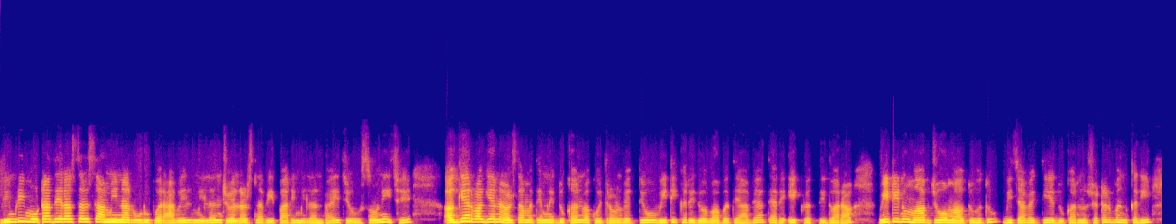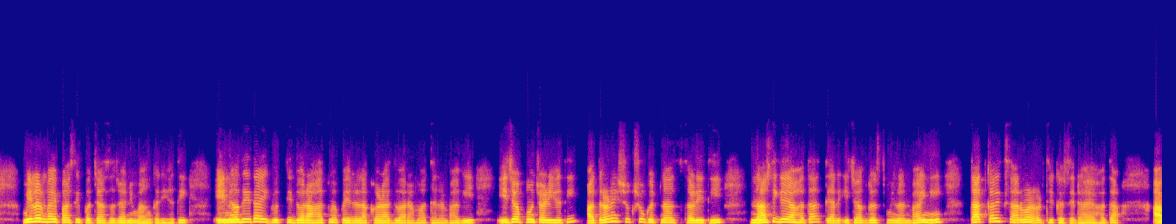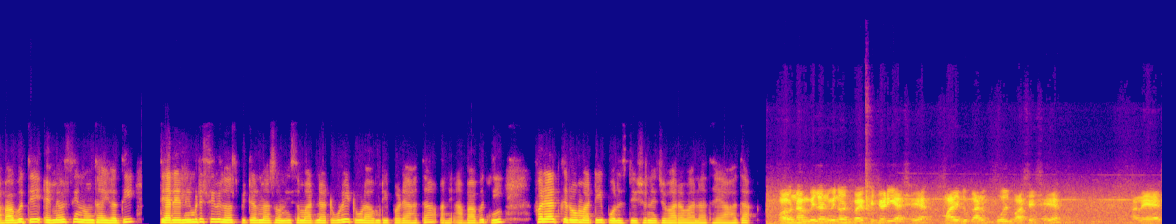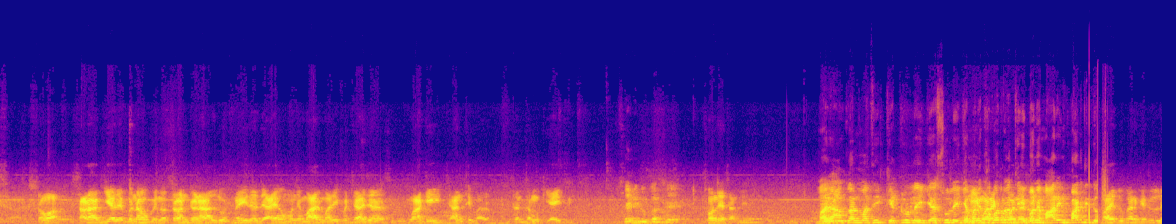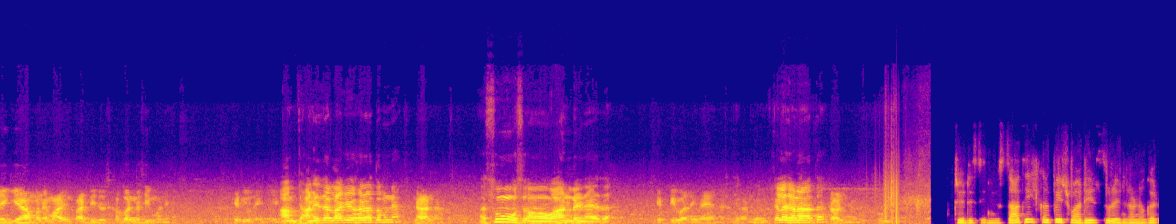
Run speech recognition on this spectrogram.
લીંબડી મોટા દેરાસર સામેના રોડ ઉપર આવેલ મિલન જ્વેલર્સના વેપારી મિલનભાઈ જેઓ સોની છે અગિયાર વાગ્યાના અરસામાં તેમની દુકાનમાં કોઈ ત્રણ વ્યક્તિઓ વીટી ખરીદવા બાબતે આવ્યા ત્યારે એક વ્યક્તિ દ્વારા વીટીનું માપ જોવામાં આવતું હતું. બીજા વ્યક્તિએ દુકાનનું શટર બંધ કરી મિલનભાઈ પાસે પચાસ હજારની માંગ કરી હતી. એ ન દેતા એક વ્યક્તિ દ્વારા હાથમાં પહેરેલા કળા દ્વારા માથાના ભાગે ઈજા પહોંચાડી હતી. આ ત્રણેય શખ્સો ઘટના સ્થળેથી નાસી ગયા હતા ત્યારે ઈજાગ્રસ્ત મિલનભાઈને તાત્કાલિક સારવાર અર્થે ખસેડાયા હતા. આ બાબતે એમએલસી નોંધાઈ હતી. ત્યારે લીંબડી સિવિલ હોસ્પિટલમાં સોની સમાજના ટોળે ટોળા ઉમટી પડ્યા હતા અને આ બાબતની ફરિયાદ કરવા માટે પોલીસ સ્ટેશને જવા રવાના થયા હતા. મારું નામ મિલન વિનોદભાઈ ખીચડિયા છે. મારી દુકાન પુલ પાસે છે. અને સવા સાડા અગિયારે બનાવ બન્યો. ત્રણ જણા લૂંટના ઈરાદે આવ્યો મને માર મારી પચાસ હજાર માગી જાનથી માર ધમકી આપી શેની દુકાન છે? સોને ચાંદી મારા દુકાનમાંથી કેટલું લઈ ગયા શું લઈ ગયા? મને ખબર નથી. મને મારીને પાડી દીધો. મારી દુકાન કેટલું લઈ ગયા? મને મારીને પાડી દીધો ખબર નથી મને. કેટલું લઈ ગયા? આમ જાણીતા લાગે ખરા તમને? ના ના. આ શું અ, વાહન લઈને આવ્યા એક્ટિવા લઈને આવ્યા હતા હતા કેટલા જણા હતા? ત્રણ જણ. જેડીસી ન્યૂઝ સાથે કલ્પેશ વાઢેર સુરેન્દ્રનગર.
